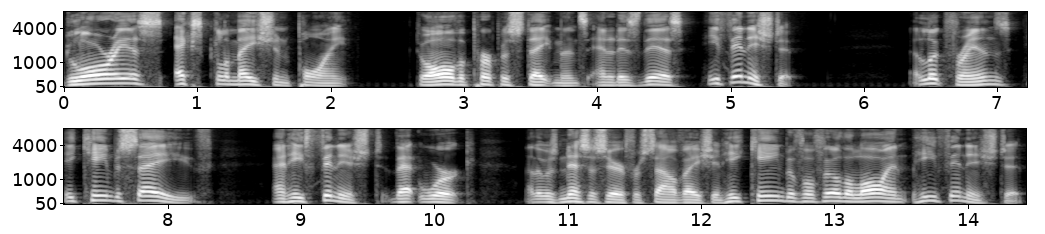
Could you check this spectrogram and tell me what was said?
glorious exclamation point to all the purpose statements, and it is this He finished it. Look, friends, He came to save, and He finished that work that was necessary for salvation. He came to fulfill the law, and He finished it.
